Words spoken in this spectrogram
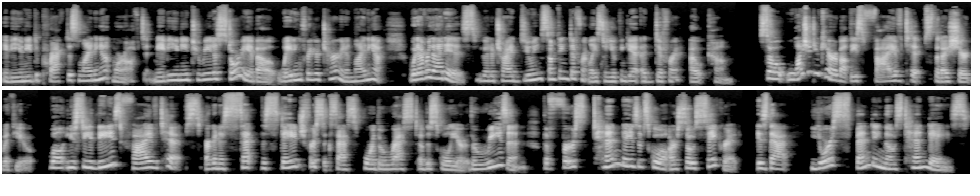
Maybe you need to practice lining up more often. Maybe you need to read a story about waiting for your turn and lining up. Whatever that is, you got to try doing something differently so you can get a different outcome. So why should you care about these five tips that I shared with you? Well, you see, these five tips are going to set the stage for success for the rest of the school year. The reason the first 10 days of school are so sacred is that you're spending those 10 days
